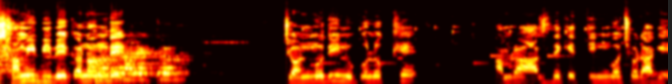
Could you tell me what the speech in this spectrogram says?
স্বামী বিবেকানন্দের জন্মদিন উপলক্ষে আমরা আজ থেকে তিন বছর আগে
